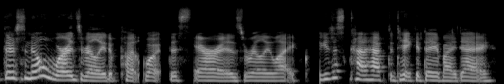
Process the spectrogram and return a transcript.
There's no words really to put what this era is really like. You just kind of have to take it day by day.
